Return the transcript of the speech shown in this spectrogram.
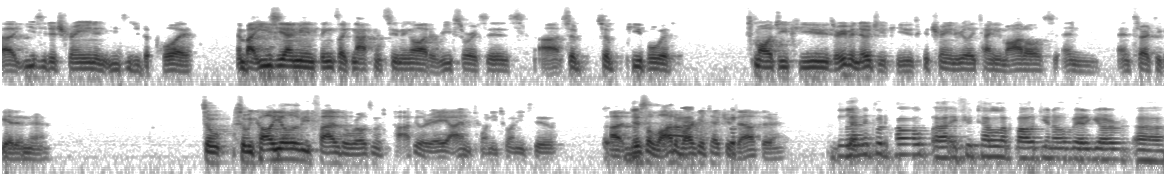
uh, easy to train and easy to deploy. And by easy, I mean things like not consuming a lot of resources. Uh, so, so people with small GPUs or even no GPUs could train really tiny models and, and start to get in there. So, so we call YOLO V5 the world's most popular AI in 2022. Uh, there's a lot of architectures out there. Glenn, it would help uh, if you tell about you know where your uh,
